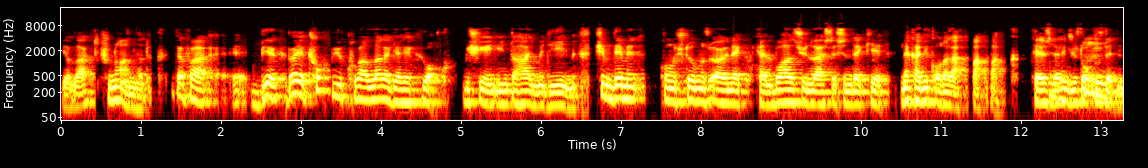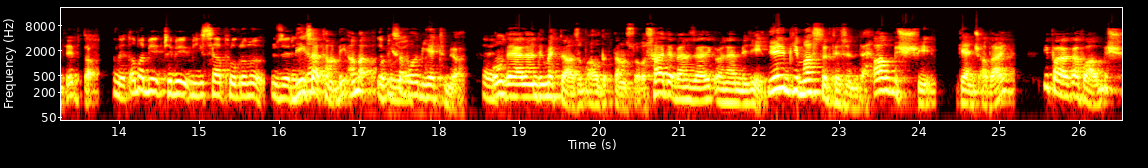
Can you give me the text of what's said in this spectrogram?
yıllar. Şunu anladık. Bir defa e, bir böyle çok büyük kurallara gerek yok. Bir şeyin intihal mi değil mi? Şimdi demin konuştuğumuz örnek yani Boğaziçi Üniversitesi'ndeki mekanik olarak bakmak. Tezlerin evet. %30 dedin değil mi? Tamam. Evet ama bir tabii bilgisayar programı üzerinden Bilgisayar tamam bir, ama yapılıyor. bilgisayar programı yetmiyor. Evet. Onu değerlendirmek lazım aldıktan sonra. Sadece benzerlik önemli değil. Diyelim ki master tezinde almış bir genç aday bir paragraf almış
